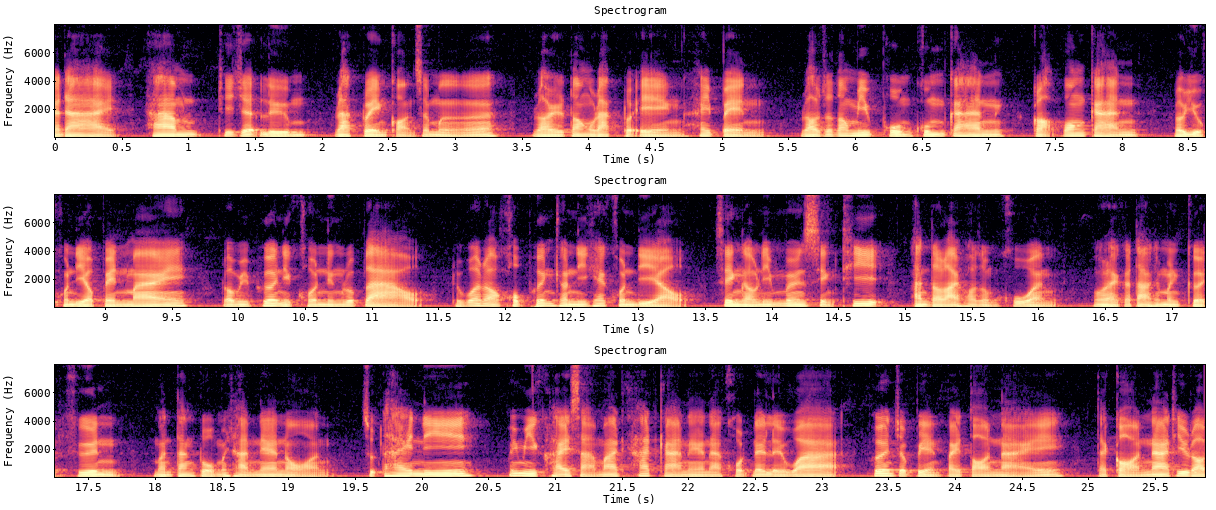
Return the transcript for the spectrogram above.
ก็ได้ ห้ามที่จะลืมรักตัวเองก่อนเสมอ เราจะต้องรักตัวเองให้เป็น เราจะต้องมีภูมิคุ้มกันเกราะป้องกัน เราอยู่คนเดียวเป็นไหมเรามีเพื่อนอีกคนนึงหรือเปล่า หรือว่าเราคบเพื่อนคนนี้แค่คนเดียว สิ่งเหล่านี้เป็นสิ่งที่อันตรายพอสมควรเมื่อไรก็ตามที่มันเกิดขึ้น มันตั้งตัวไม่ทันแน่นอน สุดท้ายนี้ไม่มีใครสามารถคาดการณ์ในอนาคตได้เลยว่า เพื่อนจะเปลี่ยนไปตอนไหน แต่ก่อนหน้าที่เรา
